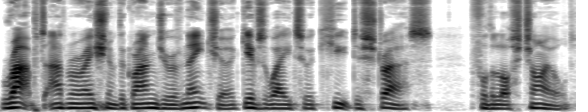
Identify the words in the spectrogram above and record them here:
Rapt admiration of the grandeur of nature gives way to acute distress for the lost child.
